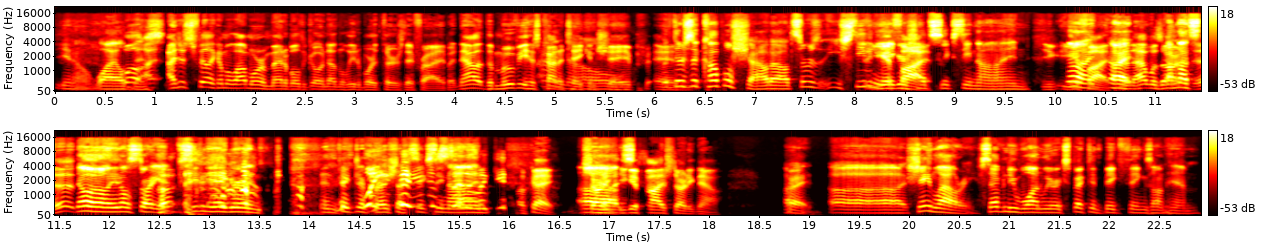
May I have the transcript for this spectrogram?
you know, Well, wildness. I, I just feel like I'm a lot more amenable to going down the leaderboard Thursday, Friday. But now the movie has kind of taken shape. And but there's a couple shout outs. There was Steven You Yeager shot 69. you, you No, get five. all right, No, that was I'm our. not, uh, no, no, they don't start yet. Stephan Jaeger and, and Victor Perez shot just said him 69. okay, starting, Uh, you get five starting now. All right. Uh Shane Lowry, 71. We were expecting big things on him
